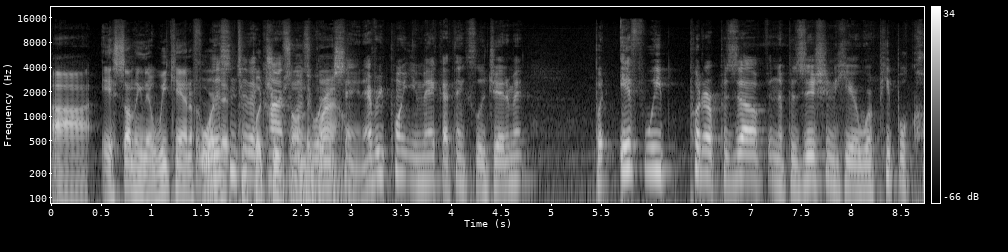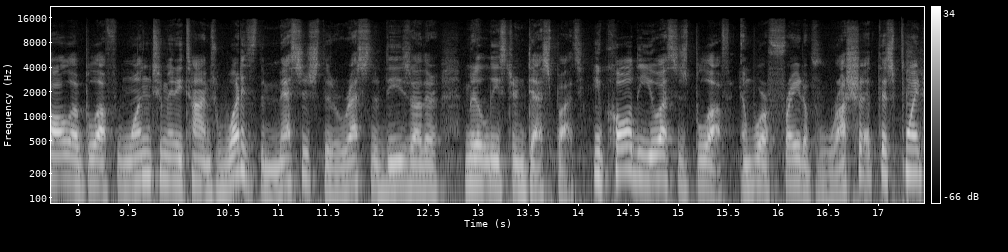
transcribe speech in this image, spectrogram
uh, is something that we can't afford to, to, put troops on the ground. Saying. Every point you make, I think, is legitimate. But if we put ourselves in a position here where people call our bluff one too many times, what is the message to the rest of these other Middle Eastern despots? You call the U.S.'s bluff, and we're afraid of Russia at this point.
